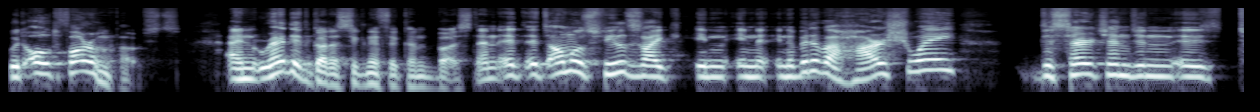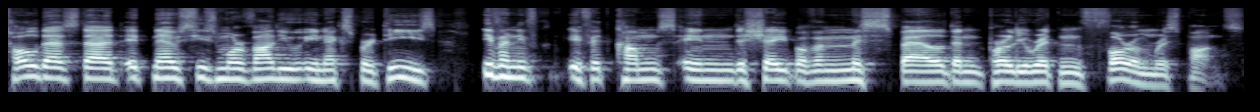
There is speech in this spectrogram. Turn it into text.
with old forum posts, and Reddit got a significant boost. And it, it almost feels like, in in in a bit of a harsh way, the search engine is told us that it now sees more value in expertise even if if it comes in the shape of a misspelled and poorly written forum response.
